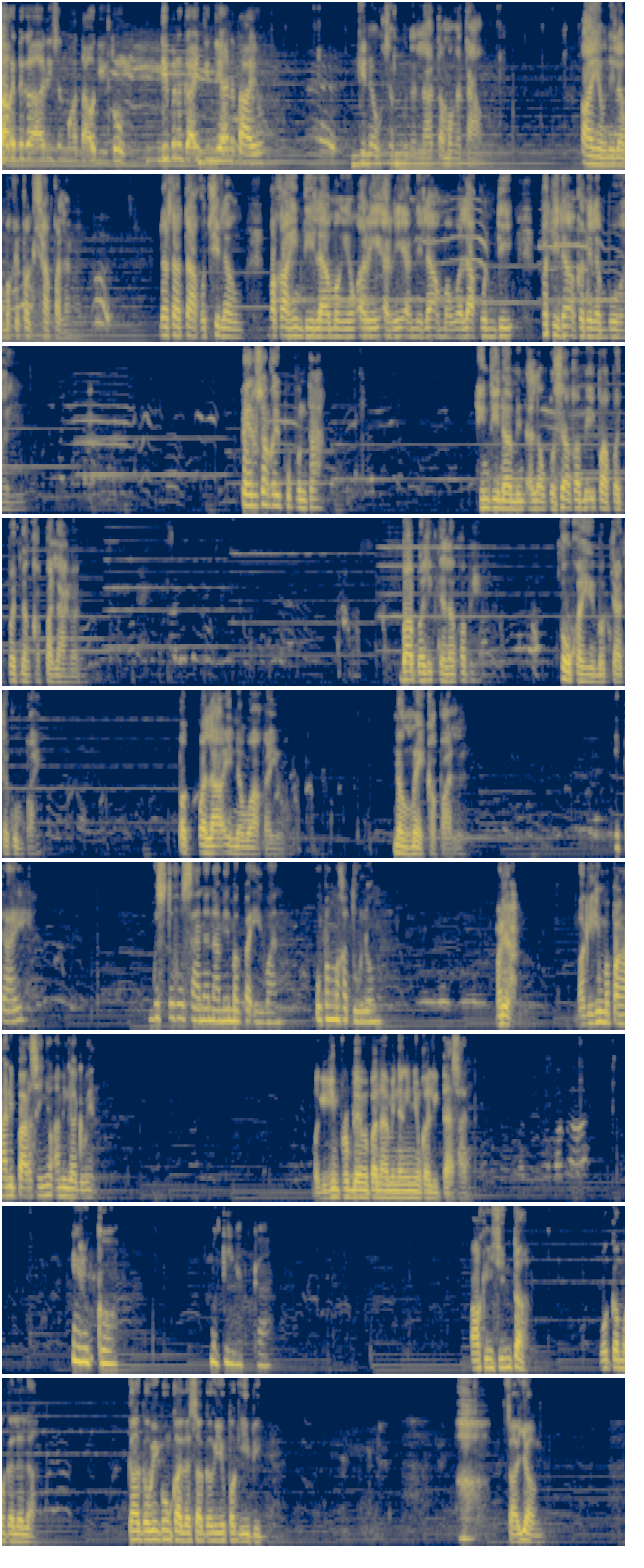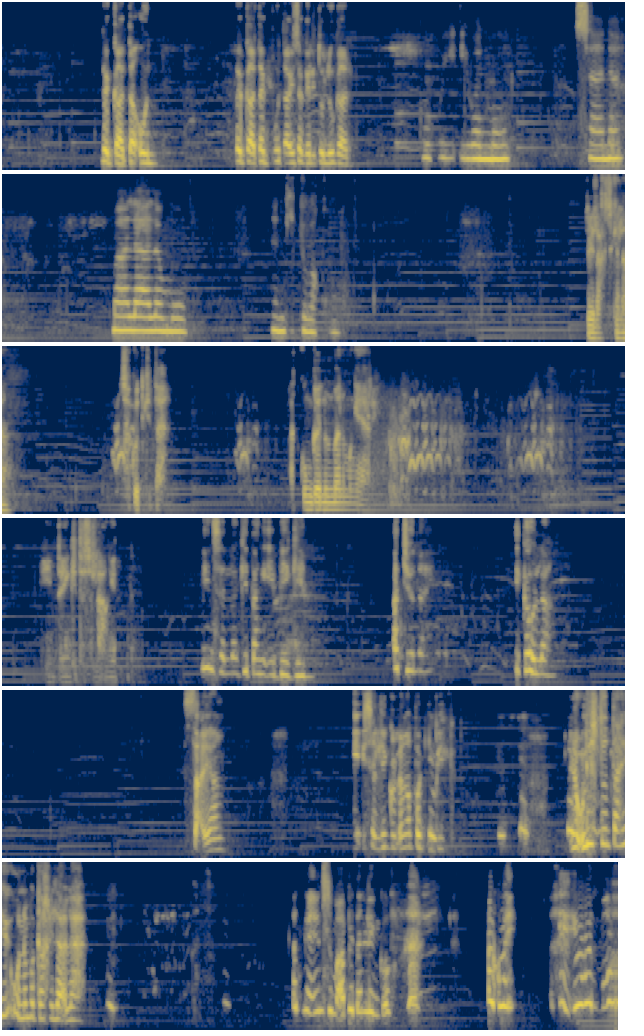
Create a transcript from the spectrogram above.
Bakit nag-aalis ang mga tao dito? Hindi ba nagkaintindihan na tayo? Kinausap ko ng lahat ng mga tao. Ayaw nilang makipagsapalaran. Natatakot silang baka hindi lamang yung ari-arian nila ang mawala, kundi pati na ang kanilang buhay. Pero saan kayo pupunta? Hindi namin alam kung saan kami ipapadpad ng kapalaran. Babalik na lang kami kung kayo magtatagumpay. Pagpalain nawa kayo ng may kapal. Itay, gusto ko sana namin magpaiwan upang makatulong. Maria, magiging mapanganib para sa inyo ang aming gagawin. Magiging problema pa namin ang inyong kaligtasan. Irog ko, mag-ingat ka. Aking sinta, huwag kang mag-alala. Gagawin kong kalasag ang iyong pag-ibig. Sayang. Nagkataon. Nagkatagpo tayo sa ganitong lugar. Kung ako'y iwan mo, sana maalala mo, nandito ako. Relax ka lang. Sagot kita. At kung ganun man ang mangyari, hintayin kita sa langit. Minsan lang kitang iibigin. At yun ay, ikaw lang. Sayang. Iisang linggo lang ang pag-ibig. Lunes doon tayo una magkakilala. At ngayon sumapit ang linggo. Ako'y iiwan mo.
